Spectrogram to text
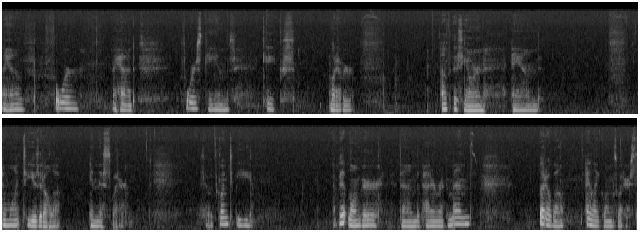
I have four, I had four skeins, cakes, whatever, of this yarn, and I want to use it all up in this sweater. So it's going to be a bit longer than the pattern recommends, but oh well, I like long sweaters,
